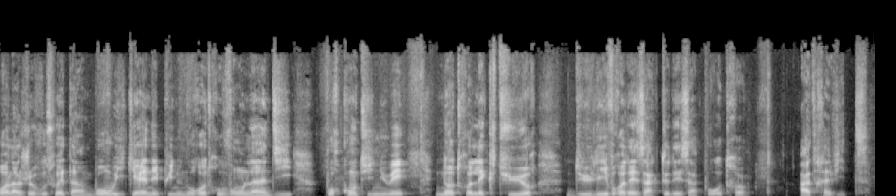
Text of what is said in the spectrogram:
Voilà, je vous souhaite un bon week-end et puis nous nous retrouvons lundi pour continuer notre lecture du livre des actes des apôtres. À très vite.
